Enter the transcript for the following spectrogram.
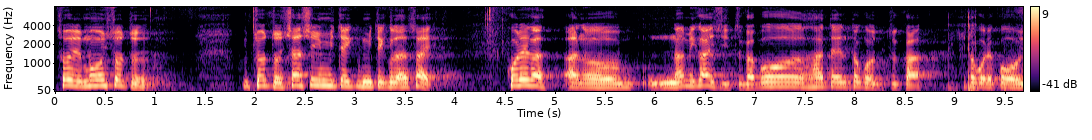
それでもう一つちょっと写真見てみてください。これがあの波返しっていうか防波堤のとこっていうかとこでこう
